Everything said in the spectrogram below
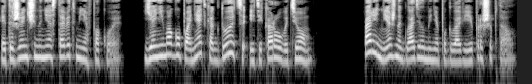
Эта женщина не оставит меня в покое. Я не могу понять, как доятся эти коровы, Тём. Парень нежно гладил меня по голове и прошептал.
